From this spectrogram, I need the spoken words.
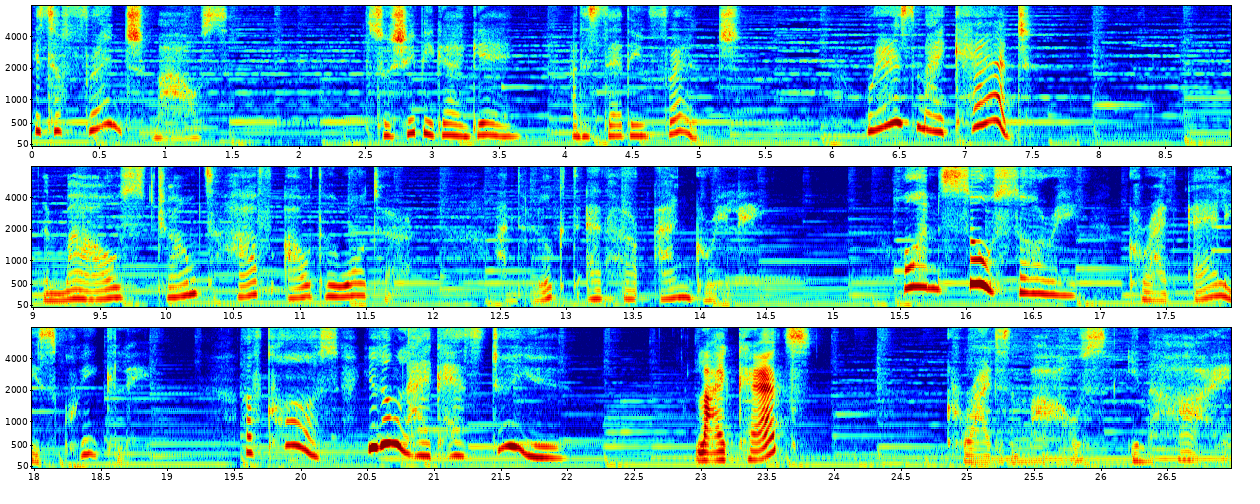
it's a French mouse. So she began again and said in French, Where's my cat? The mouse jumped half out of water and looked at her angrily. Oh, I'm so sorry, cried Alice quickly. Of course, you don't like cats, do you? Like cats? cried the mouse in a high,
